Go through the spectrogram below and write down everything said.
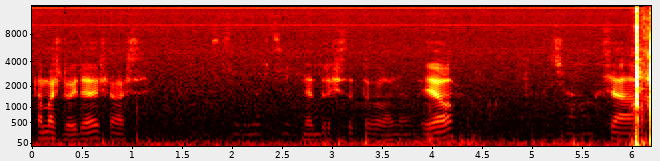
Kam až dojdeš, a až nedrž se toho lana. Jo? Čau. Čau.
